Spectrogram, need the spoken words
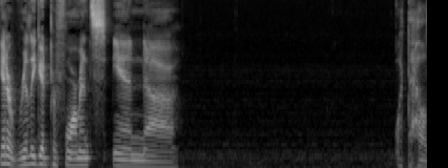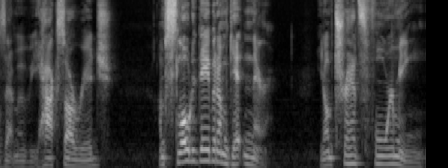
He had a really good performance in uh what the hell's that movie? Hacksaw Ridge. I'm slow today, but I'm getting there. You know, I'm transforming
